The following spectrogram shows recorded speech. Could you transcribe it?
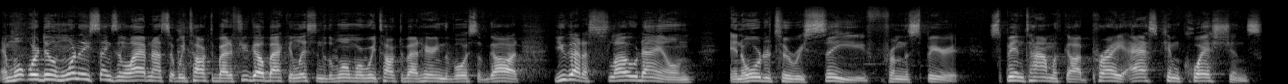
And what we're doing, one of these things in the lab nights that we talked about, if you go back and listen to the one where we talked about hearing the voice of God, you got to slow down in order to receive from the Spirit. Spend time with God, pray, ask Him questions.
